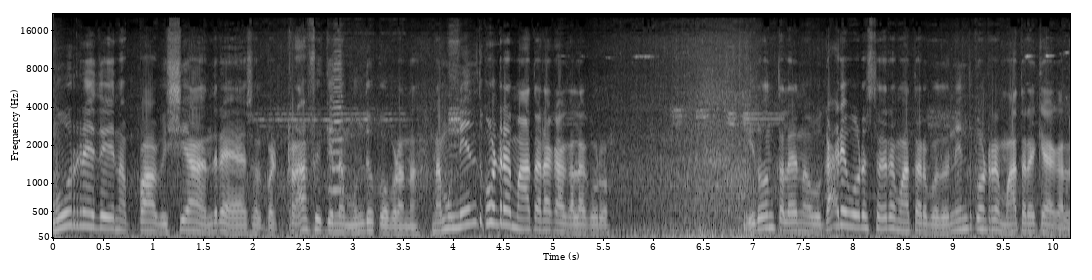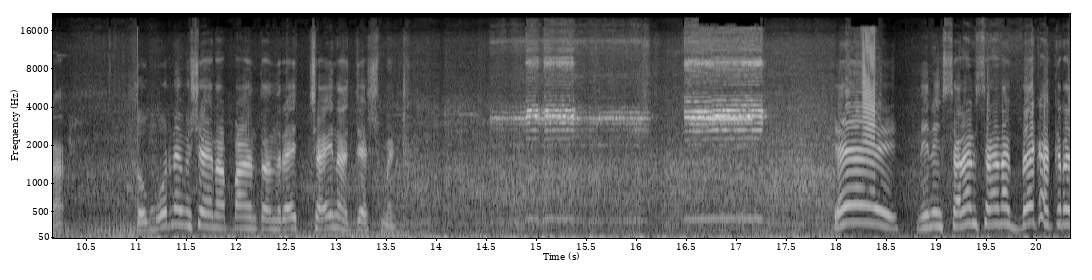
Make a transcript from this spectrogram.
ಮೂರನೇದು ಏನಪ್ಪ ವಿಷಯ ಅಂದರೆ ಸ್ವಲ್ಪ ಟ್ರಾಫಿಕ್ಕಿಂದ ಮುಂದಕ್ಕೆ ಹೋಗ್ಬಿಡೋಣ. ನಮಗೆ ನಿಂತ್ಕೊಂಡ್ರೆ ಮಾತಾಡೋಕ್ಕಾಗಲ್ಲ ಗುರು. ಇದೊಂದು ತಲೆನೋವು ಗಾಡಿ ಓಡಿಸ್ತಾ ಇದ್ರೆ ಮಾತಾಡ್ಬೋದು, ನಿಂತ್ಕೊಂಡ್ರೆ ಮಾತಾಡೋಕ್ಕೆ ಆಗಲ್ಲ. ಸೊ ಮೂರನೇ ವಿಷಯ ಏನಪ್ಪ ಅಂತಂದರೆ ಚೈನ್ ಅಡ್ಜಸ್ಟ್ಮೆಂಟ್ ಏಯ್, ನಿನಗೆ ಸಡನ್ ಸರಣಾಗಿ ಬ್ರೇಕ್ ಹಾಕಿದ್ರೆ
